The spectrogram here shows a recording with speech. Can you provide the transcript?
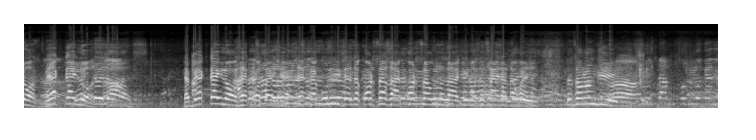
লস লস লস তা ব্যাকটাই লস এক কথা এসে একটা গরু এসে যে করসা যায় করসা গুলো যায় কি রসে সাইরা না। হয় তো চলুন কি দাম কমলো কেন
